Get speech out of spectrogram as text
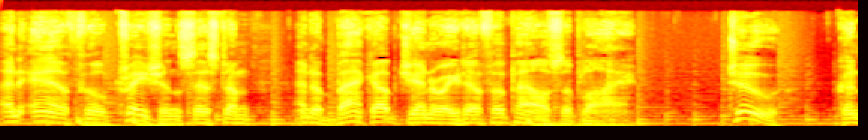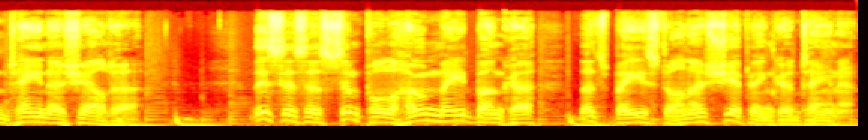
an air filtration system and a backup generator for power supply. 2 Container Shelter. This is a simple homemade bunker that's based on a shipping container.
